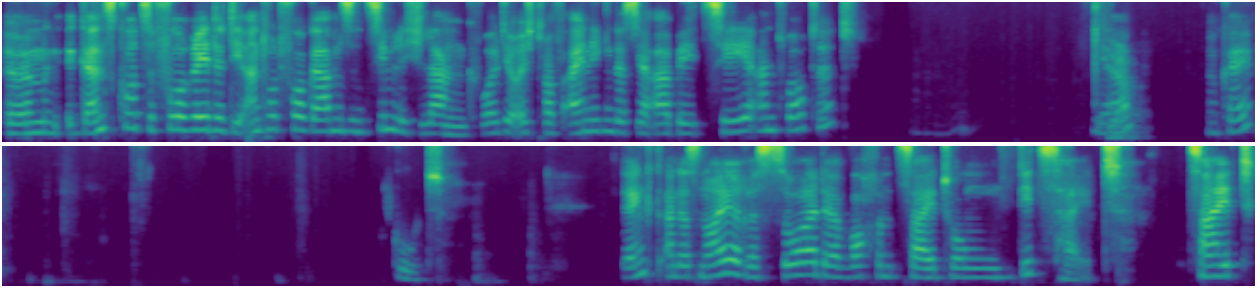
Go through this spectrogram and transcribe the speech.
Ähm, ganz kurze Vorrede, die Antwortvorgaben sind ziemlich lang. Wollt ihr euch darauf einigen, dass ihr ABC antwortet? Ja? Okay. Gut. Denkt an das neue Ressort der Wochenzeitung Die Zeit. Zeit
